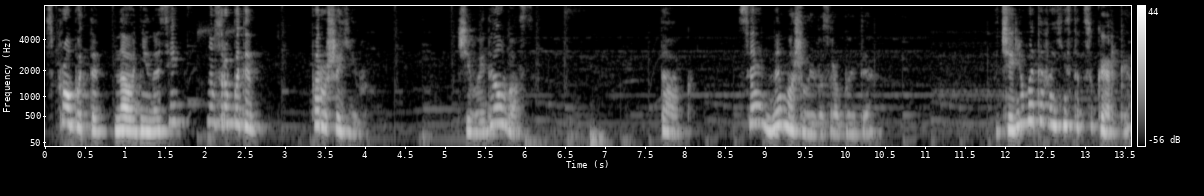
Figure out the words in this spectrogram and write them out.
спробуйте на одній нозі ну, зробити пару шагів. Чи вийде у вас? Так, це неможливо зробити. А Чи любите ви їсти цукерки?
